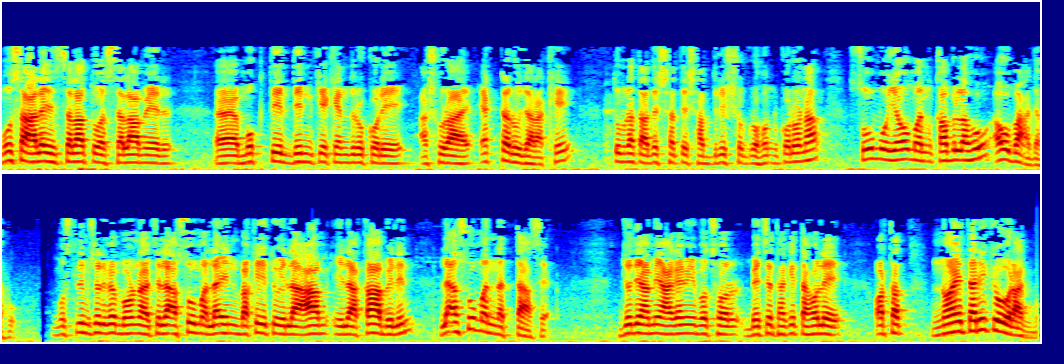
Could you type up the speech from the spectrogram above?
মুসা আলহিসাল্লামের মুক্তির দিনকে কেন্দ্র করে আশুরায় একটা রোজা রাখে। তোমরা তাদের সাথে সাদৃশ্য গ্রহণ করো না। সোম ইয়ৌমান কাবলাহু আউ বাহাদাহু মুসলিম শরীফের বর্ণনা আছে আসুম আল্লাহিন বাকিত ইলা আম ইলা কাবিলিন আছে যদি আমি আগামী বছর বেঁচে থাকি তাহলে, অর্থাৎ নয় তারিখেও রাখব।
